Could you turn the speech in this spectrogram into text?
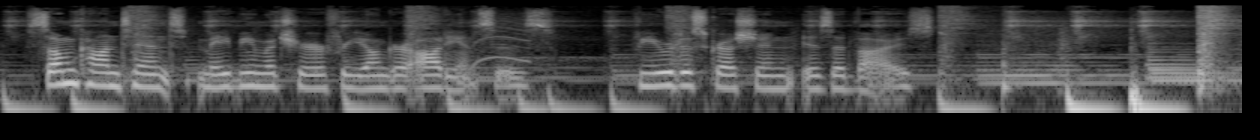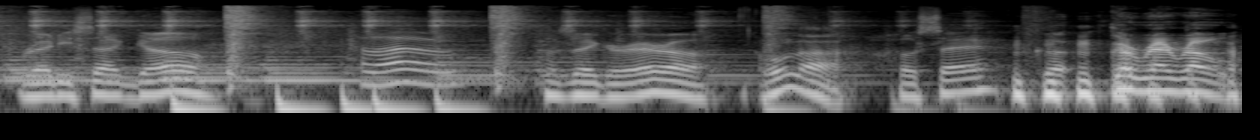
Some content may be mature for younger audiences. Viewer discretion is advised. Ready, set, go. Hello. Jose Guerrero. Hola. Jose Gu- Guerrero.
